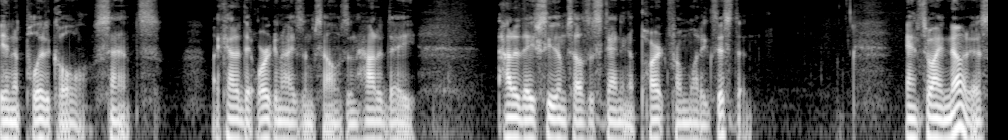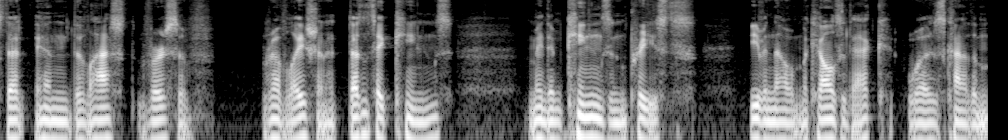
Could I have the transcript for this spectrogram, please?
in a political sense? Like how did they organize themselves and how did they how did they see themselves as standing apart from what existed? And so I noticed that in the last verse of Revelation, it doesn't say kings, made them kings and priests even though Melchizedek was kind of the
